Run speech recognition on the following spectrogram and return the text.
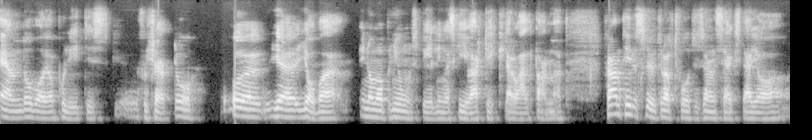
ändå var jag politisk, eh, försökte eh, att jobba inom opinionsbildning och skriva artiklar och allt annat. Fram till slutet av 2006 där jag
